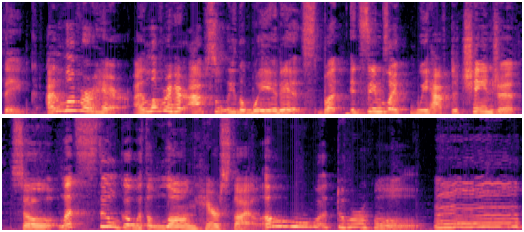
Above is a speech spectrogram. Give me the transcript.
think, I love her hair. I love her hair absolutely the way it is, but it seems like we have to change it. So let's still go with a long hairstyle. Oh, adorable. Mm,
